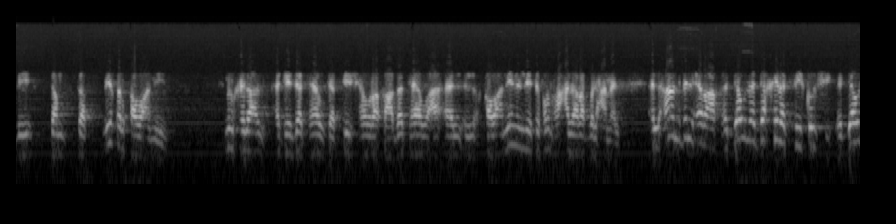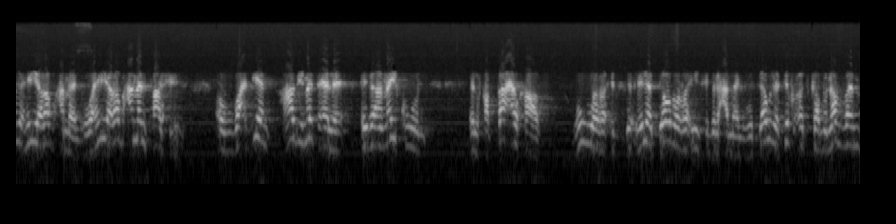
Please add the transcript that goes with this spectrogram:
بتطبيق القوانين. من خلال اجهزتها وتفتيشها ورقابتها والقوانين اللي تفرضها على رب العمل. الآن بالعراق الدولة دخلت في كل شيء، الدولة هي رب عمل وهي رب عمل فاشل. وبعدين هذه مسألة إذا ما يكون القطاع الخاص هو إلى الدور الرئيسي بالعمل والدولة تقعد كمنظم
